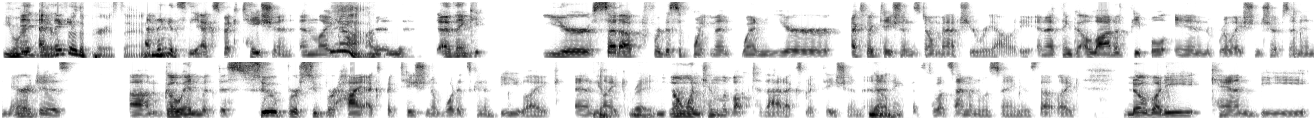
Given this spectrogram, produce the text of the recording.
you aren't I there think- for the person I think it's the expectation and like Yeah. when I think you're set up for disappointment when your expectations don't match your reality. And I think a lot of people in relationships and in marriages um, go in with this super, super high expectation of what it's going to be like. And Yeah, like, right no one can live up to that expectation. And I think that's what Simon was saying is that like nobody can be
